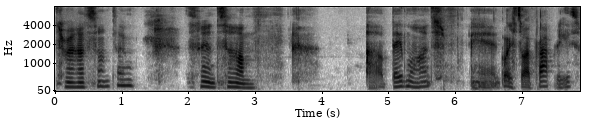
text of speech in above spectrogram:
try something since um uh Baywatch and Greystar Properties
